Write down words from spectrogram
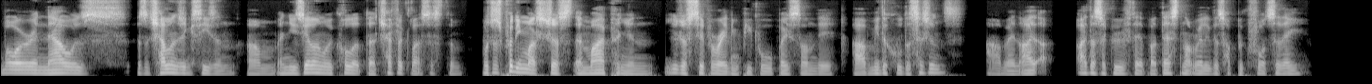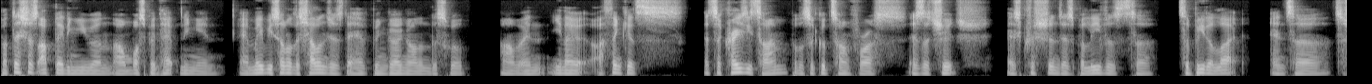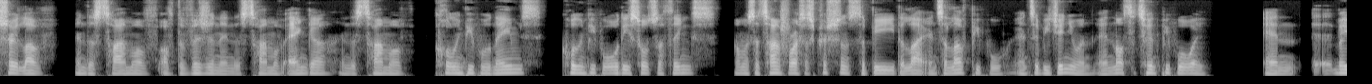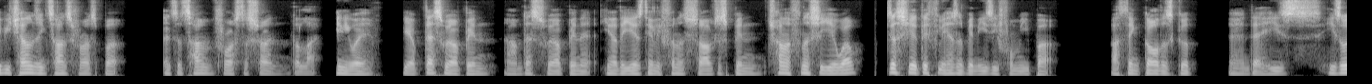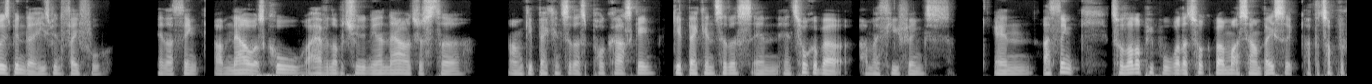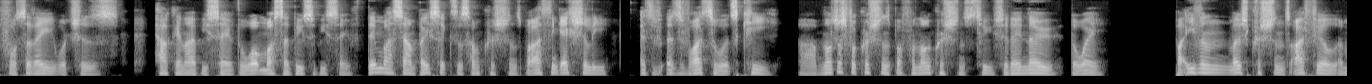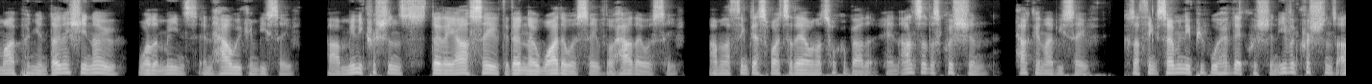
what we're in now is is a challenging season. Um, in New Zealand, we call it the traffic light system, which is pretty much just, in my opinion, you're just separating people based on their uh, medical decisions. Um, and I I disagree with that, but that's not really the topic for today. But that's just updating you on, on what's been happening and and maybe some of the challenges that have been going on in this world. Um, and you know, I think it's it's a crazy time, but it's a good time for us as a church, as Christians, as believers to to be the light and to to show love in this time of, of division, in this time of anger, in this time of calling people names, calling people all these sorts of things. Um, it's a time for us as Christians to be the light and to love people and to be genuine and not to turn people away. And it may be challenging times for us, but it's a time for us to shine the light. Anyway, yeah, that's where I've been. Um, that's where I've been at. You know, the year's nearly finished, so I've just been trying to finish the year well. This year definitely hasn't been easy for me, but I think God is good and that He's He's always been there. He's been faithful, and I think um now it's cool. I have an opportunity now just to um get back into this podcast game, get back into this, and and talk about um a few things. And I think to a lot of people, what I talk about might sound basic. Like the topic for today, which is how can I be saved, or what must I do to be saved? That might sound basic to some Christians, but I think actually it's it's vital. It's key, um, not just for Christians but for non Christians too, so they know the way. But even most Christians, I feel, in my opinion, don't actually know what it means and how we can be saved. Uh, many Christians, though they are saved, they don't know why they were saved or how they were saved. Um, and I think that's why today I want to talk about it and answer this question how can I be saved? Because I think so many people have that question. Even Christians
